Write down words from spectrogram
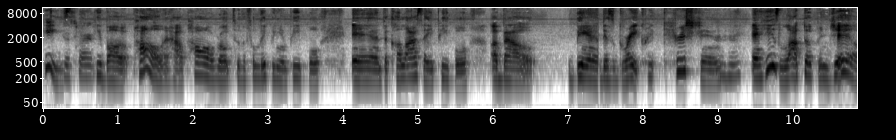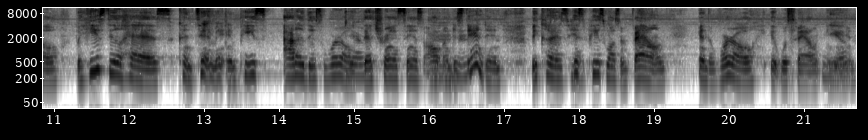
peace. That's right. He brought up Paul and how Paul wrote to the Philippian people and the Colossae people about being this great Christian, Mm-hmm. and he's locked up in jail, but he still has contentment and peace out of this world Yeah. Mm-hmm. that transcends all understanding because his peace wasn't found in the world, it was found Yeah. in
